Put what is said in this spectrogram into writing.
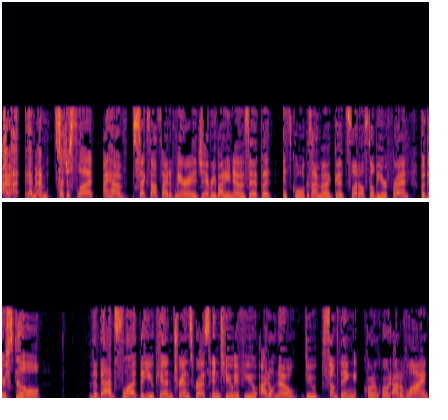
I, I, I'm, I'm such a slut. I have sex outside of marriage. Everybody knows it, but it's cool because I'm a good slut. I'll still be your friend, but there's still the bad slut that you can transgress into if you, I don't know, do something quote unquote out of line.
